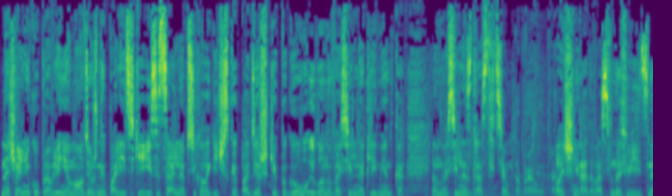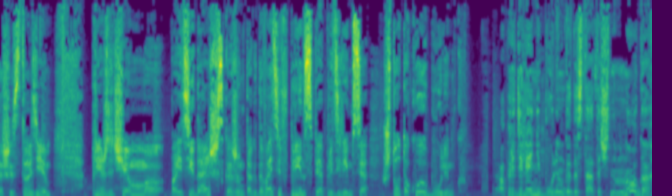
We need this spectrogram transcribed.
начальник управления молодежной политики и социально-психологической поддержки ПГУ Илона Васильевна Клименко. Илона Васильевна, здравствуйте. Доброе утро. Очень рада вас вновь видеть в нашей студии. Прежде чем пойти дальше, скажем так, давайте в принципе определимся, что такое буллинг. Определений буллинга достаточно много,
